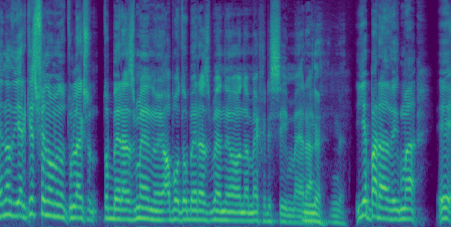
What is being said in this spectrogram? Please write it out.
ένα διαρκές φαινόμενο τουλάχιστον τον περασμένο, από τον περασμένο αιώνα μέχρι σήμερα. Ναι, ναι. Για παράδειγμα, ε, ε,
